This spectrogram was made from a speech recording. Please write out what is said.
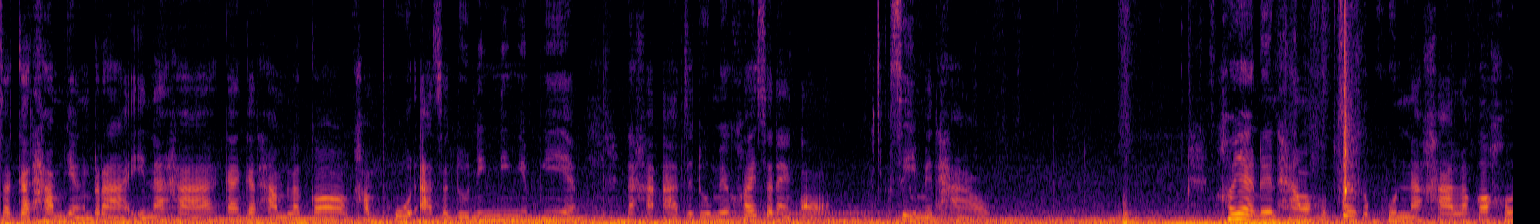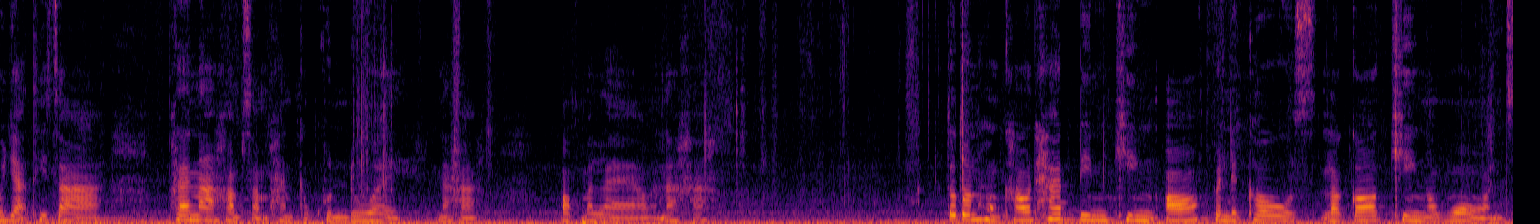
จะกระทำอย่างไรนะคะ การกระทำแล้วก็คำพูดอาจจะดูนิ่งๆเงียบๆนะคะ อาจจะดูไม่ค่อยแสดงออกสี่ไม้เท้าเขาอยากเดินทางมาพบเจอกับคุณนะคะ แล้วก็เขาอยากที่จะพัฒนาความสัมพันธ์กับคุณด้วยนะคะ ออกมาแล้วนะคะ ตัวตนของเขาธาตุดิน King of Pentacles แล้วก็ King of Wands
